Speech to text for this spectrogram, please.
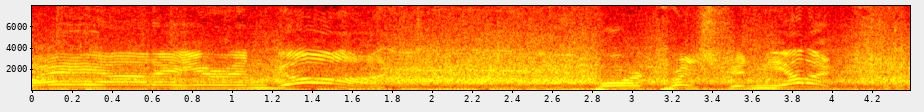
way out of here and gone for Christian Yelich.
